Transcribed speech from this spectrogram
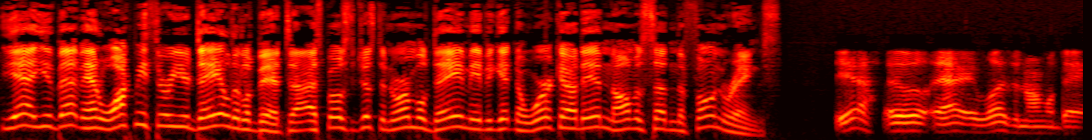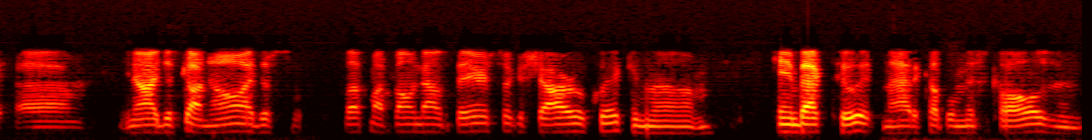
Yeah, you bet, man. Walk me through your day a little bit. Uh, I suppose just a normal day, maybe getting a workout in, and all of a sudden the phone rings. Yeah, it, it was a normal day. Um, you know, I just got home. I just left my phone downstairs, took a shower real quick, and um, came back to it. And I had a couple missed calls and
